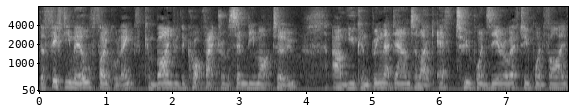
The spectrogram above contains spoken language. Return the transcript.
The 50mm focal length combined with the crop factor of a 7D Mark II, um, you can bring that down to like f2.0, f2.5.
